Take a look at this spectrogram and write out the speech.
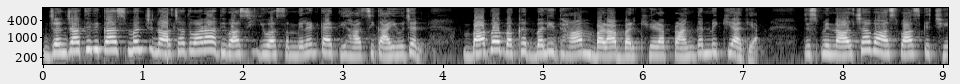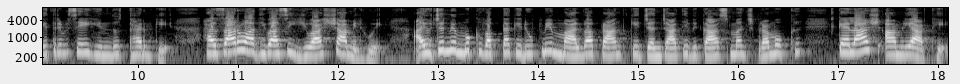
जनजाति विकास मंच नालसा द्वारा आदिवासी युवा सम्मेलन का ऐतिहासिक आयोजन बाबा बखत बली धाम बड़ा बरखेड़ा प्रांगण में किया गया, जिसमें नालचा व आसपास के क्षेत्र से हिंदू धर्म के हज़ारों आदिवासी युवा शामिल हुए। आयोजन में मुख्य वक्ता के रूप में मालवा प्रांत के जनजाति विकास मंच प्रमुख कैलाश आमलियार थे।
